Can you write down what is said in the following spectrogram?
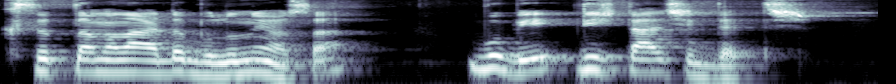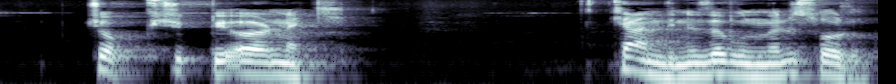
kısıtlamalarda bulunuyorsa bu bir dijital şiddettir. Çok küçük bir örnek. Kendinize bunları sorun.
